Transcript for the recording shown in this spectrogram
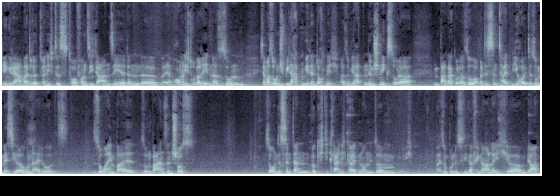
Gegen Real Madrid, wenn ich das Tor von Sidan sehe, dann äh, brauchen wir nicht drüber reden. Also so ein, ich sag mal, so ein Spiel hatten wir dann doch nicht. Also wir hatten einen Schnicks oder einen Ballack oder so, aber das sind halt wie heute so Messi oder Ronaldo. So ein Ball, so ein Wahnsinnsschuss. So, und das sind dann wirklich die Kleinigkeiten und ähm, ich bei so einem Bundesliga-Finale, ich äh, ja,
